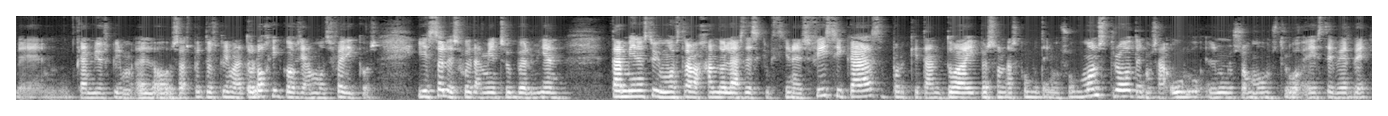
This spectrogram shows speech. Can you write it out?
eh, cambios, los aspectos climatológicos y atmosféricos. Y eso les fue también súper bien. También estuvimos trabajando las descripciones físicas, porque tanto hay personas como tenemos un monstruo, tenemos a Ulu, el nuestro monstruo, este verde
